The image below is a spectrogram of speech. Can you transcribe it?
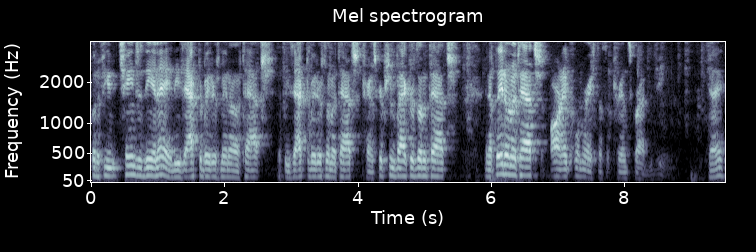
But if you change the DNA, these activators may not attach. If these activators don't attach, transcription factors don't attach. And if they don't attach, RNA polymerase doesn't transcribe the gene. Okay?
